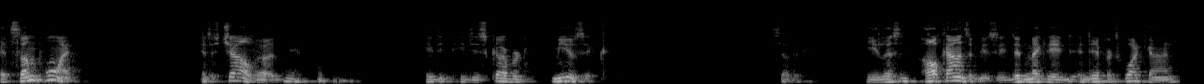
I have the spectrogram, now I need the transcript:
at some point in his childhood, he, he discovered music. So he listened all kinds of music. It didn't make any difference what kind.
